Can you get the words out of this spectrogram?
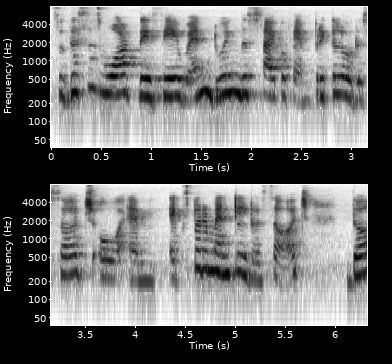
So this is what they say when doing this type of empirical or research or um, experimental research the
